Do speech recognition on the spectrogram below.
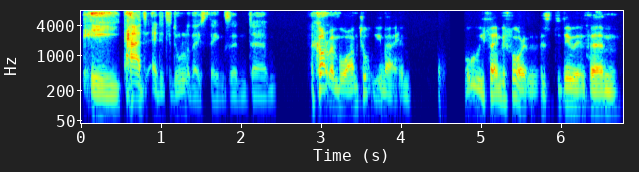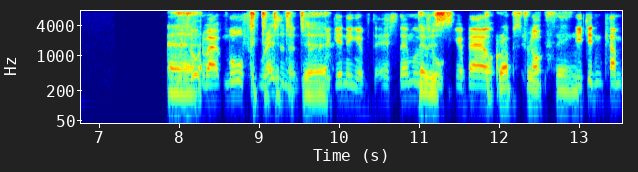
he had edited all of those things. And um, I can't remember why I'm talking about him. What were we saying before? It was to do with. We were uh, talking about morphic resonance at the uh, beginning of this. Then we were talking the about Grub Street not- thing. he didn't come.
